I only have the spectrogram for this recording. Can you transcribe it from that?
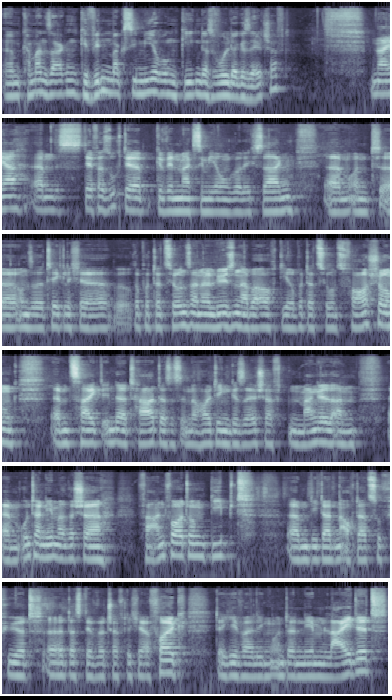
Ähm, kann man sagen, Gewinnmaximierung gegen das Wohl der Gesellschaft? Naja, ähm, das ist der Versuch der Gewinnmaximierung, würde ich sagen. Ähm, und äh, unsere tägliche Reputationsanalysen, aber auch die Reputationsforschung ähm, zeigt in der Tat, dass es in der heutigen Gesellschaft einen Mangel an ähm, unternehmerischer Verantwortung gibt ähm, die dann auch dazu führt, äh, dass der wirtschaftliche Erfolg der jeweiligen Unternehmen leidet.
